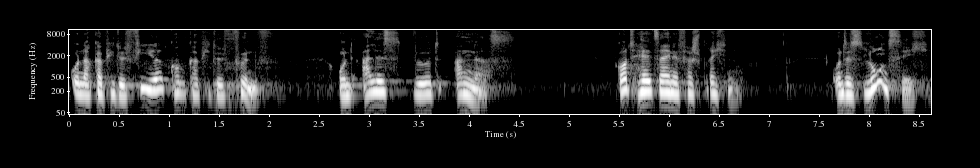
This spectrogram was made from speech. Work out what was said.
Und nach Kapitel 4 kommt Kapitel 5 und alles wird anders. Gott hält seine Versprechen. Und es lohnt sich.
